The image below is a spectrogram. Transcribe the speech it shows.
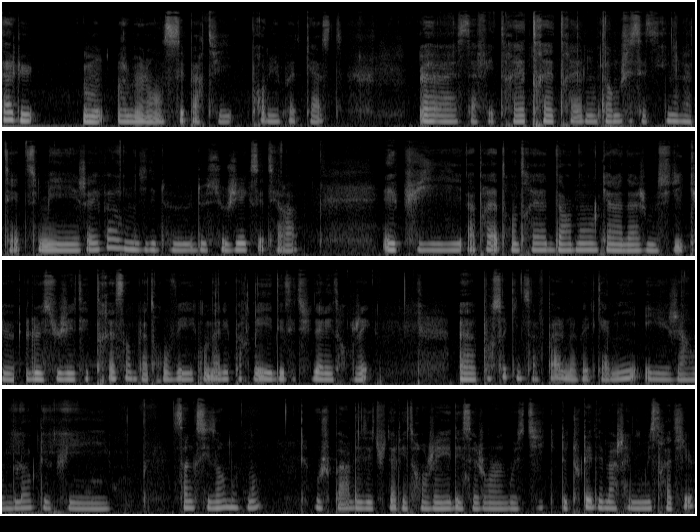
Salut Bon, je me lance, c'est parti, premier podcast. Euh, ça fait très très très longtemps que j'ai cette idée dans la tête, mais j'avais pas vraiment d'idée de, sujet, etc. Et puis, après être rentrée d'un an au Canada, je me suis dit que le sujet était très simple à trouver qu'on allait parler des études à l'étranger. Euh, pour ceux qui ne savent pas, je m'appelle Camille et j'ai un blog depuis 5-6 ans maintenant où je parle des études à l'étranger, des séjours linguistiques, de toutes les démarches administratives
